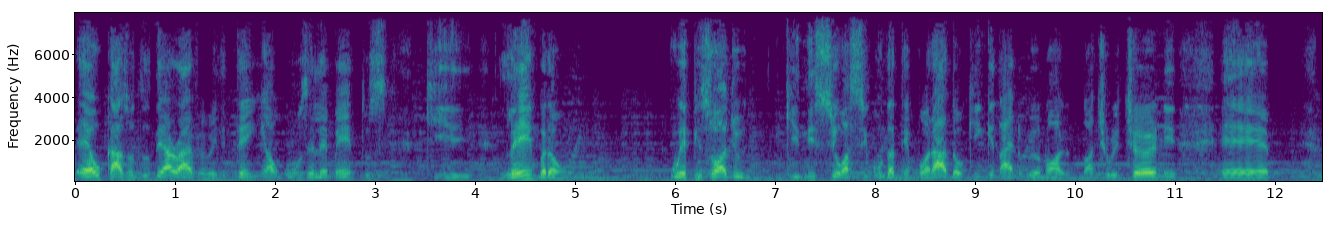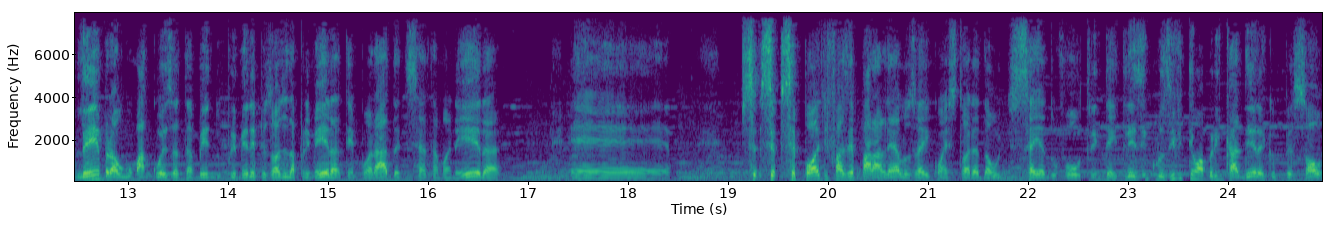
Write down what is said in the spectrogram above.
é o caso do The Arrival. Ele tem alguns elementos que lembram o episódio que iniciou a segunda temporada, o King Nine Will Not, Not Return. É, lembra alguma coisa também do primeiro episódio da primeira temporada, de certa maneira. Você é, pode fazer paralelos aí com a história da Odisseia do Voo 33. Inclusive tem uma brincadeira que o pessoal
